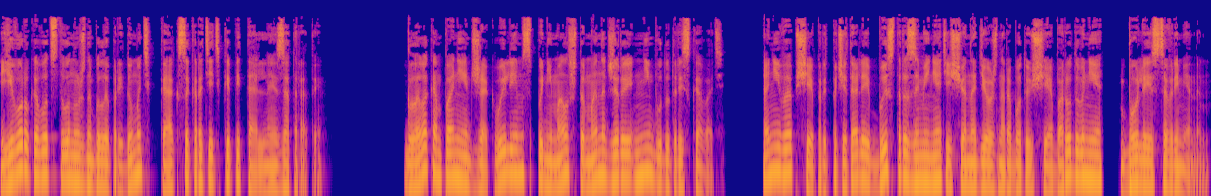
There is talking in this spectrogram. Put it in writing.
его руководству нужно было придумать, как сократить капитальные затраты. Глава компании Джек Уильямс понимал, что менеджеры не будут рисковать. Они вообще предпочитали быстро заменять еще надежно работающее оборудование более современным.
